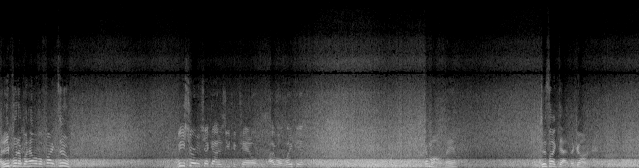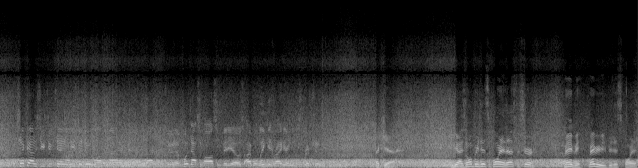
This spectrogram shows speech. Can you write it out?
And he put up a hell of a fight too. Be sure to check out his YouTube channel. I will link it. Come on, man. Just like that, they're gone. But check out his YouTube channel. He's been doing a lot of kayak and blackfin tuna, putting out some awesome videos. I will link it right here in the description. Heck yeah. You guys won't be disappointed, that's for sure. Oh, maybe, maybe you'd be disappointed.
